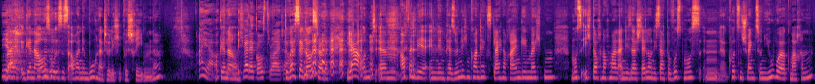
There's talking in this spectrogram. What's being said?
ja. weil genau so ist es auch in dem Buch natürlich beschrieben. Ne? Ah ja, okay. Genau. Ich war der Ghostwriter. Du warst der Ghostwriter. ja, und ähm, auch wenn wir in den persönlichen Kontext gleich noch reingehen möchten, muss ich doch noch mal an dieser Stelle, und ich sage bewusst, muss einen kurzen Schwenk zu New Work machen,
